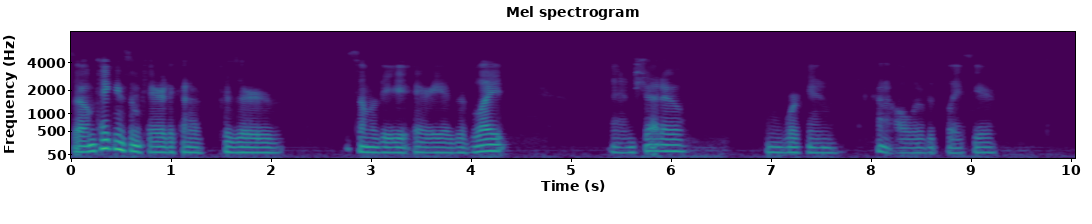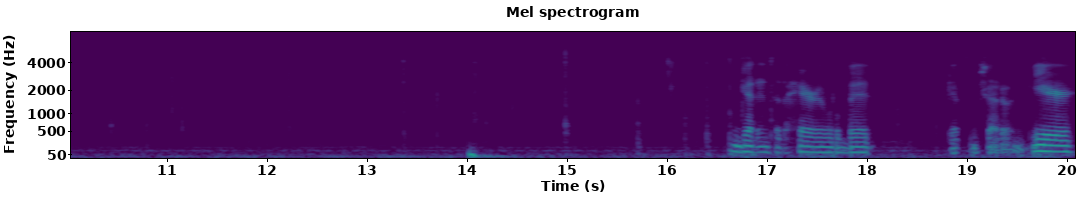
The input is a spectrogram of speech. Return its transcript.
So I'm taking some care to kind of preserve some of the areas of light and shadow. I'm working kind of all over the place here. Get into the hair a little bit, get some shadow in the ear.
